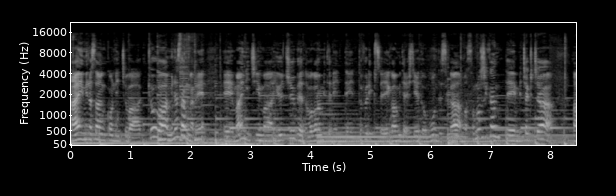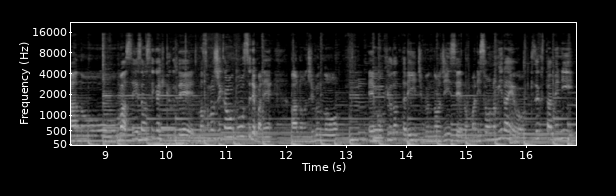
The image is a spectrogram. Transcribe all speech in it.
はい、皆さん、こんにちは。今日は皆さんがね、えー毎日今、YouTube で動画を見たり、Netflix で映画を見たりしていると思うんですが、まあ、その時間ってめちゃくちゃ、あのーまあ、生産性が低くて、まあ、その時間をどうすればね、あの自分の、目標だったり、自分の人生の、理想の未来を築くために、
